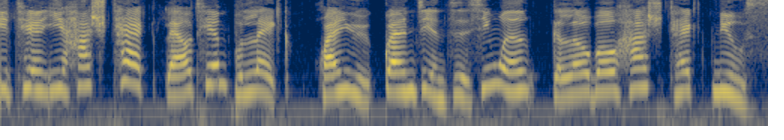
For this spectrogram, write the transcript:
一天一 hashtag 聊天不累，环宇关键字新闻 global hashtag news。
